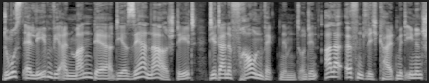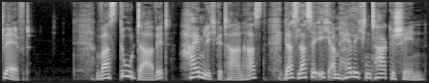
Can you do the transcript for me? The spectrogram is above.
Du musst erleben, wie ein Mann, der dir sehr nahe steht, dir deine Frauen wegnimmt und in aller Öffentlichkeit mit ihnen schläft. Was du, David, heimlich getan hast, das lasse ich am helllichen Tag geschehen.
